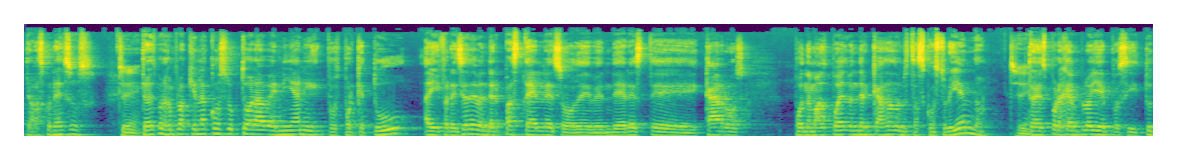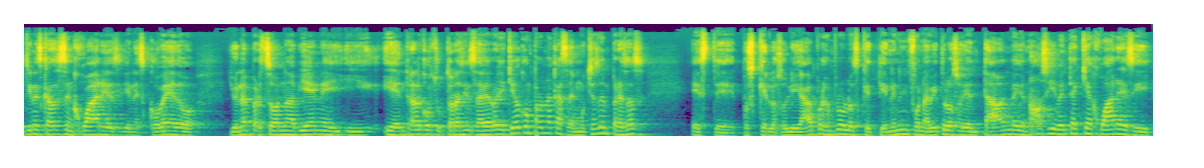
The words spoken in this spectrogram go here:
te vas con esos. Entonces, por ejemplo, aquí en la constructora venían y pues porque tú, a diferencia de vender pasteles o de vender este carros, pues nada más puedes vender casas donde estás construyendo. Entonces, por ejemplo, oye, pues si tú tienes casas en Juárez y en Escobedo y una persona viene y, y entra al constructora sin saber, oye, quiero comprar una casa. Hay muchas empresas este, pues que los obligaban, por ejemplo, los que tienen Infonavit los orientaban medio, no, sí, vente aquí a Juárez y,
